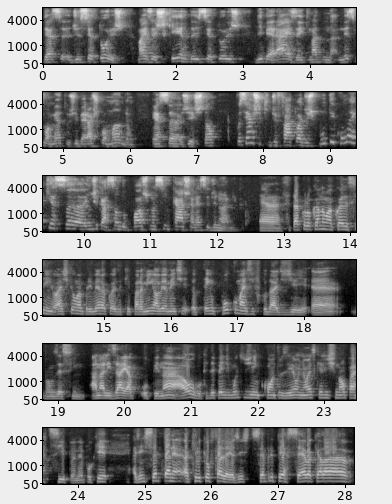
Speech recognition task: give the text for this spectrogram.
dessa, de setores mais à esquerda e setores liberais, aí, que na, na, nesse momento os liberais comandam essa gestão. Você acha que de fato há disputa e como é que essa indicação do Postman se encaixa nessa dinâmica? É, você está colocando uma coisa assim, eu acho que uma primeira coisa que, para mim, obviamente, eu tenho um pouco mais de dificuldade de, é, vamos dizer assim, analisar e opinar algo que depende muito de encontros e reuniões que a gente não participa, né? Porque a gente sempre está, né, aquilo que eu falei, a gente sempre percebe aquela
